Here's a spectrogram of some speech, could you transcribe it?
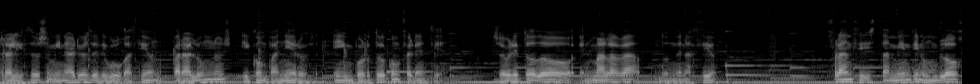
realizó seminarios de divulgación para alumnos y compañeros e importó conferencias, sobre todo en Málaga, donde nació. Francis también tiene un blog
